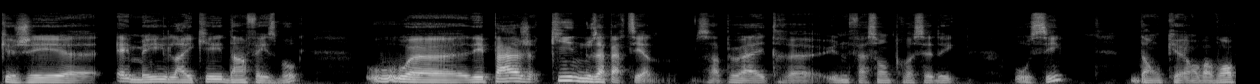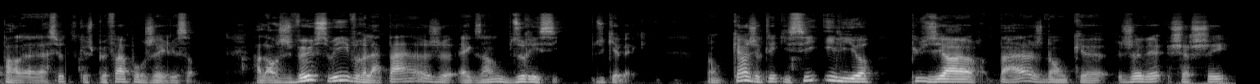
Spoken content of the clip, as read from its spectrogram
que j'ai euh, aimé, liké dans Facebook, ou euh, des pages qui nous appartiennent? Ça peut être une façon de procéder aussi. Donc, euh, on va voir par la suite ce que je peux faire pour gérer ça. Alors, je veux suivre la page, exemple, du récit du Québec. Donc, quand je clique ici, il y a plusieurs pages. Donc, euh, je vais chercher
